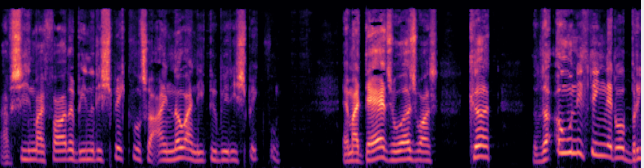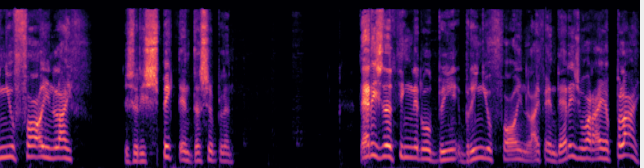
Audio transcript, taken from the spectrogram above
I've seen my father being respectful, so I know I need to be respectful. And my dad's words was, Kurt, the only thing that will bring you far in life is respect and discipline. That is the thing that will be, bring you far in life, and that is what I apply.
